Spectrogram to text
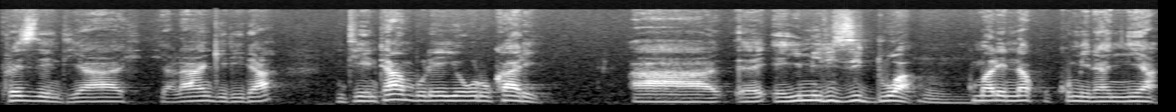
pulezidenti ya- yalangirira nti entambula ey'olukale e- eyimiriziddwa kumala ennaku kumi na nnya.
